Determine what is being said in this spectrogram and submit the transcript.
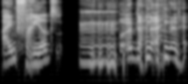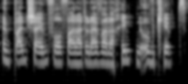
einfriert und dann einen, einen Bandscheibenvorfall hat und einfach nach hinten umkippt.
